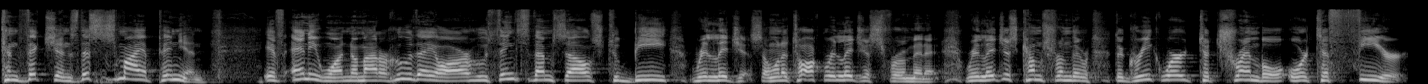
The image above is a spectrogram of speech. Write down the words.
convictions. This is my opinion. If anyone, no matter who they are, who thinks themselves to be religious. I want to talk religious for a minute. Religious comes from the, the Greek word to tremble or to fear.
